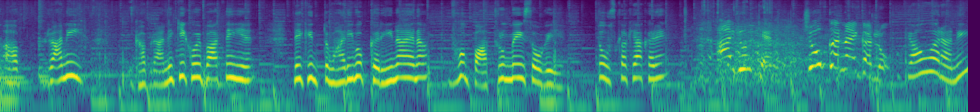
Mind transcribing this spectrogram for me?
रानी, घबराने की कोई बात नहीं है। लेकिन तुम्हारी वो करीना है ना वो बाथरूम में ही सो गई है। तो उसका क्या करें? आई डोंट केयर जो करना है कर लो। क्या हुआ रानी?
